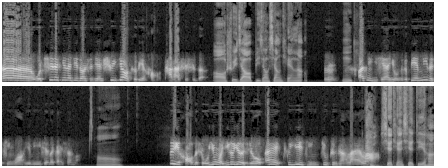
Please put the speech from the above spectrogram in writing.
呃，我吃的现在这段时间睡觉特别好，踏踏实实的。哦，睡觉比较香甜了。嗯嗯，而且以前有那个便秘的情况也明显的改善了。哦，最好的是我用了一个月的时候，哎，这个月经就正常来了。谢天谢地哈，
